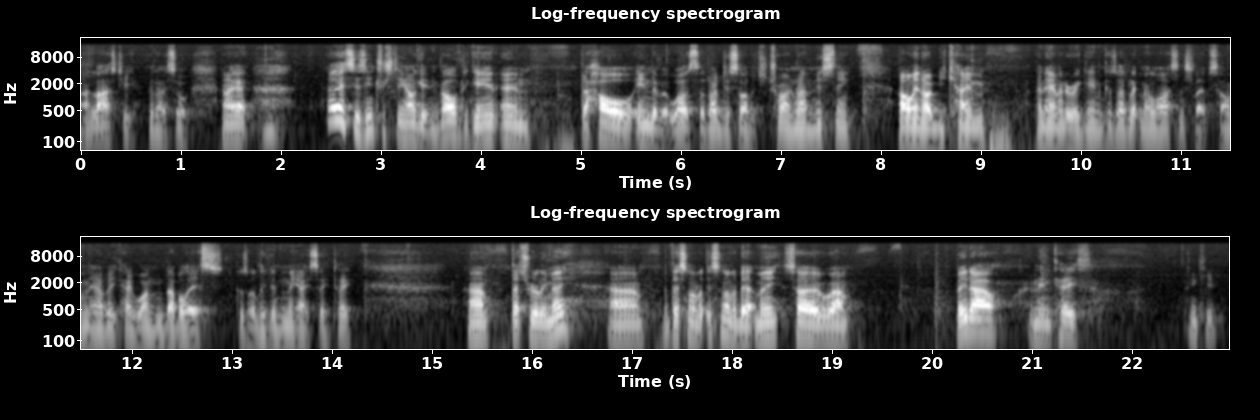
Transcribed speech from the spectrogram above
uh, last year that I saw. And I go, oh, this is interesting, I'll get involved again. And the whole end of it was that I decided to try and run this thing. Oh, and I became an amateur again because I'd let my license lapse, so I'm now VK1SS because I live in the ACT. Um, that's really me, um, but that's not, it's not about me. So, um, Bdale and then Keith. Thank you.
